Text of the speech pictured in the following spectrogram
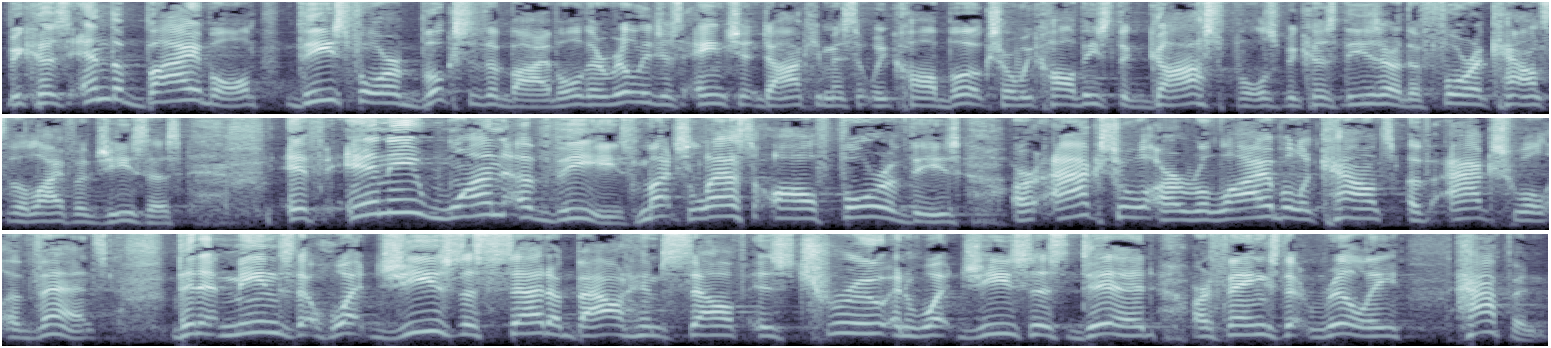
Because in the Bible, these four books of the Bible, they're really just ancient documents that we call books, or we call these the Gospels because these are the four accounts of the life of Jesus. If any one of these, much less all four of these, are actual, are reliable accounts of actual events, then it means that what Jesus said about himself is true and what Jesus did are things that really happened.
